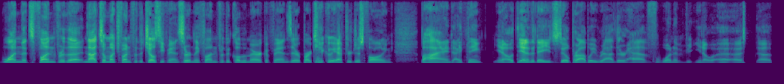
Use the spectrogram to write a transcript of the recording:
one that's fun for the not so much fun for the Chelsea fans, certainly fun for the Club America fans there, particularly after just falling behind. I think you know at the end of the day, you'd still probably rather have one of you know a, a, a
